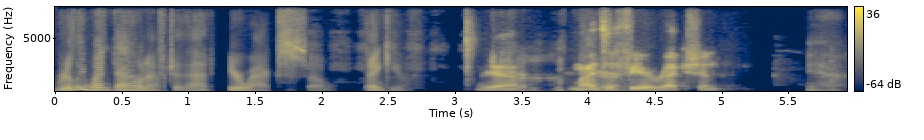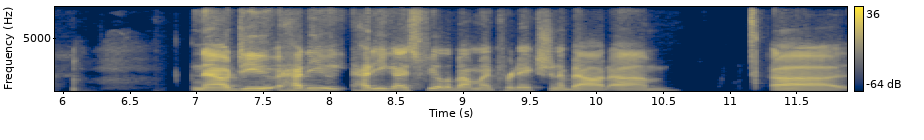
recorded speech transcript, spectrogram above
really went down after that earwax. So thank you. Yeah, mine's Sure. a fear erection. Yeah. Now, do you how do you how do you guys feel about my prediction about um uh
